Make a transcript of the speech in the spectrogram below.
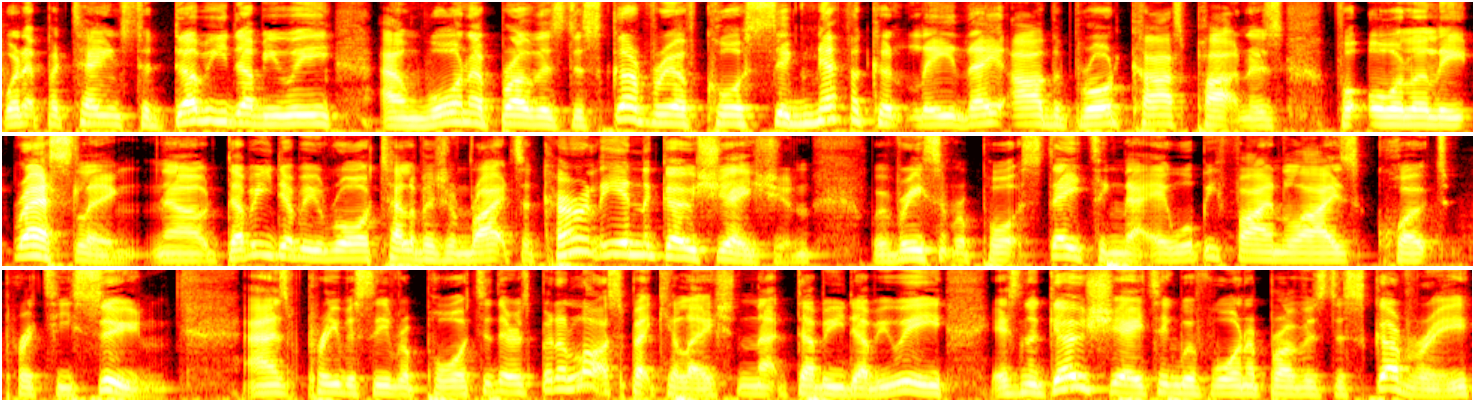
when it pertains to WWE and Warner Brothers Discovery. Of course, significantly, they are the broadcast partners for All Elite Wrestling. Now, WWE Raw television rights are currently in negotiation, with recent reports stating that it will be finalized, quote, pretty soon. As previously reported, there has been a lot of speculation that WWE is negotiating with Warner Brothers Discovery,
